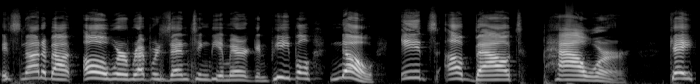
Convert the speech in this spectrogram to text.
it's not about, oh, we're representing the American people. No, it's about power. Okay?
